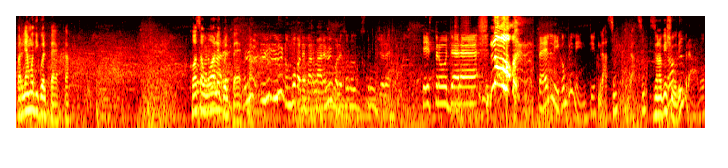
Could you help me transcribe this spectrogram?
Parliamo di quel pecca. Cosa vuole parlare? quel pecca? Lui, lui- lui non vuole parlare, lui vuole solo distruggere. Distruggere! No! Belli, complimenti. Grazie, grazie. Ti sono piaciuti? Proprio bravo.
